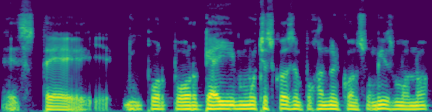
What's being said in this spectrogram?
este, por, porque hay muchas cosas empujando el consumismo, ¿no?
